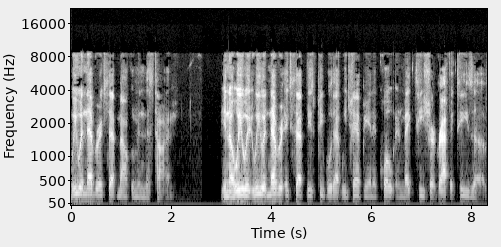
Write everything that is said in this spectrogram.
We would never accept Malcolm in this time. You know, we would we would never accept these people that we champion and quote and make t-shirt graphic tees of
